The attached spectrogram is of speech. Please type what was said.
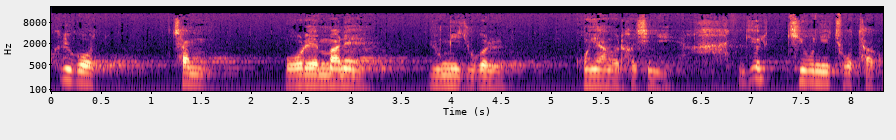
그리고 참 오랜만에 유미죽을 공양을 하시니 한결 기운이 좋다고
